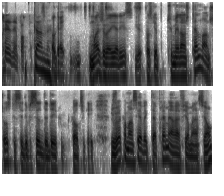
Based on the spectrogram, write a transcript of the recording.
très importants. Tom. OK. Moi, je vais y aller parce que tu mélanges tellement de choses que c'est difficile de décortiquer. Je vais commencer avec ta première affirmation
